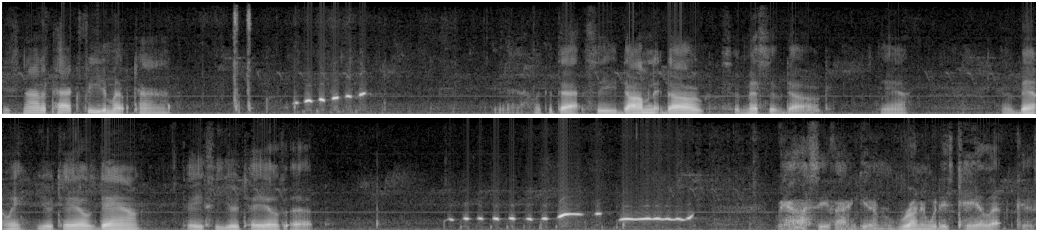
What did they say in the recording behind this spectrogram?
it's not a pack feed 'em up time. Yeah, look at that. See, dominant dog, submissive dog. Yeah. And Bentley, your tail's down. Casey, your tail's up. Well, I'll see if I can get him running with his tail up, because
